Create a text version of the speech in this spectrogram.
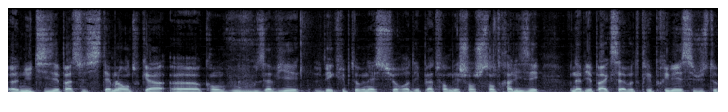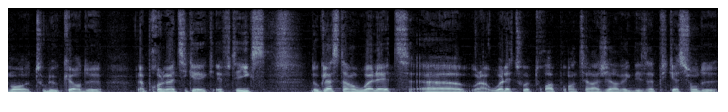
euh, n'utilisait pas ce système-là. En tout cas, euh, quand vous, vous aviez des crypto-monnaies sur des plateformes d'échange centralisées, vous n'aviez pas accès à votre clé privée. C'est justement tout le cœur de la problématique avec FTX. Donc là, c'est un wallet, euh, voilà, wallet Web3 pour interagir avec des applications de,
